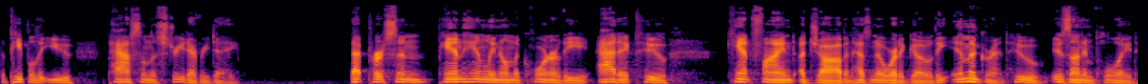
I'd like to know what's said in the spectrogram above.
the people that you pass on the street every day. That person panhandling on the corner, the addict who can't find a job and has nowhere to go, the immigrant who is unemployed,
